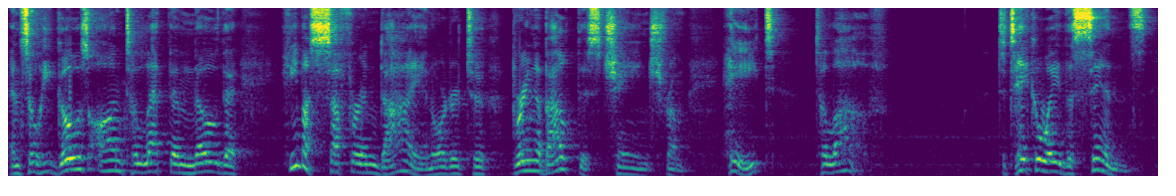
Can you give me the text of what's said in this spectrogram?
And so he goes on to let them know that he must suffer and die in order to bring about this change from hate to love, to take away the sins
